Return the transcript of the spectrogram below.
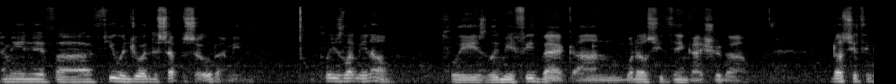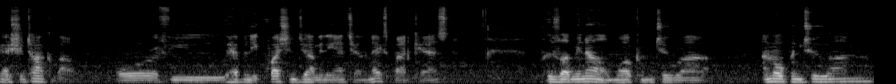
I mean, if uh, if you enjoyed this episode, I mean, please let me know please leave me feedback on what else you think I should uh, what else you think I should talk about, or if you have any questions you want me to answer on the next podcast, please let me know. I'm welcome to. Uh, I'm open to um,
